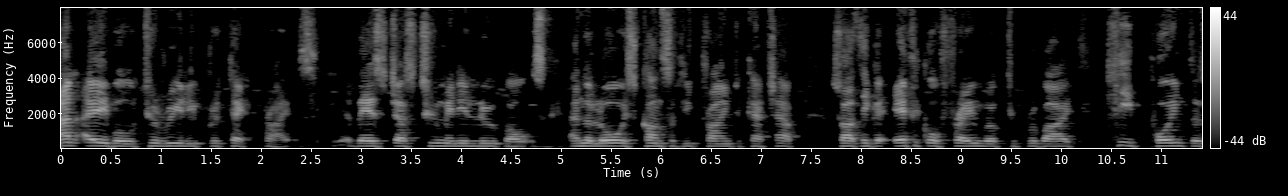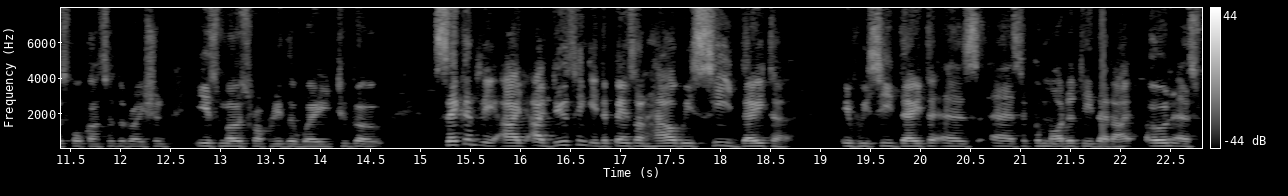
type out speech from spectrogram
unable to really protect privacy. There's just too many loopholes, and the law is constantly trying to catch up. So I think an ethical framework to provide key pointers for consideration is most probably the way to go. Secondly, I, I do think it depends on how we see data. If we see data as, as a commodity that I own as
